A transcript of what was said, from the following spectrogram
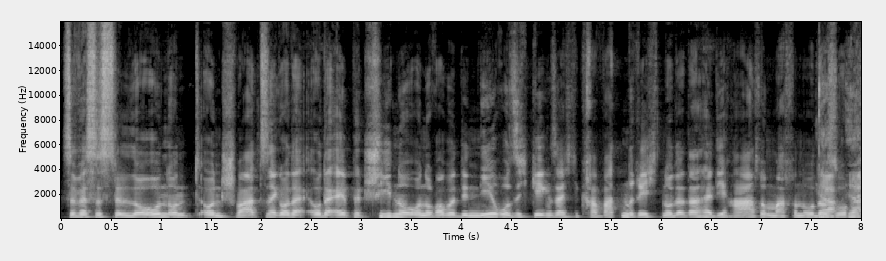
Sylvester Stallone und, und Schwarzenegger oder, oder Al Pacino und Robert De Niro sich gegenseitig die Krawatten richten oder dann halt die Haare machen oder Ja, so. ja.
